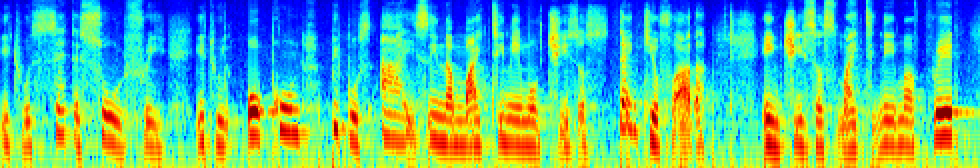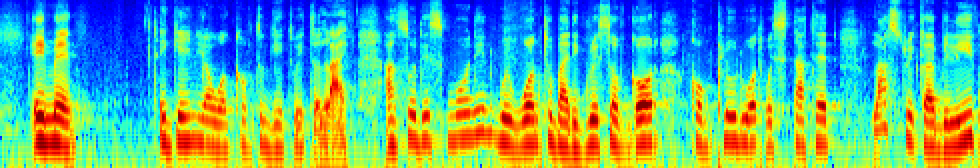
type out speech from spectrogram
it will set a soul free, it will open people's eyes in the mighty name of Jesus. Thank you, Father. In Jesus' mighty name, I've prayed. Amen. Again, you are welcome to Gateway to Life. And so this morning, we want to, by the grace of God, conclude what we started last week, I believe,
